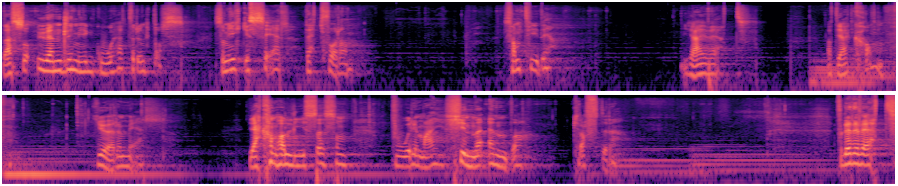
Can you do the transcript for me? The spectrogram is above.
Det er så uendelig mye godhet rundt oss som vi ikke ser rett foran. Samtidig jeg vet at jeg kan gjøre mer. Jeg kan ha lyset som bor i meg, skinne enda kraftigere. For dere vet,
